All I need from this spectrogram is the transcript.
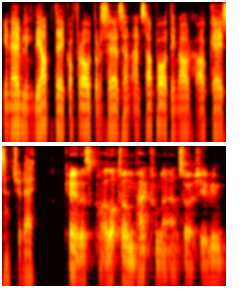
enabling the uptake of rotor sails and, and supporting our, our case today. Okay, there's quite a lot to unpack from that answer. Actually, you've been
